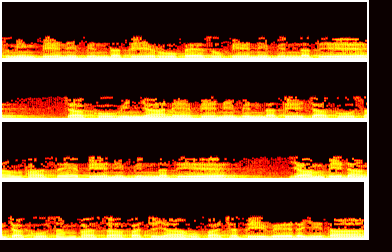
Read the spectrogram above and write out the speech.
สมิงปีนิบินดติรูเปสุปีนิบินดติจักขุวิญญาเนปีนิบินดติจักขุสัมภาเสปีนิบินดติยามปีดังจักขุสัมภาสะปัจจยาอุปัชติเวดยิตัง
